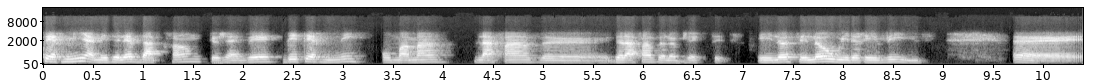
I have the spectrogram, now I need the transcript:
permis à mes élèves d'apprendre que j'avais déterminé au moment de la phase, euh, de la phase de l'objectif? Et là, c'est là où ils révisent. Euh,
